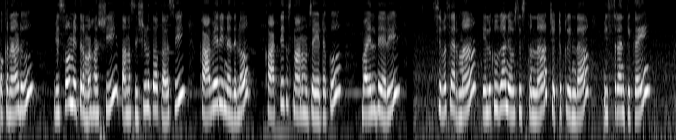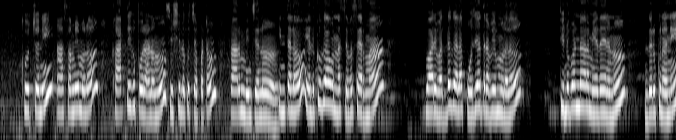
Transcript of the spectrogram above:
ఒకనాడు విశ్వామిత్ర మహర్షి తన శిష్యులతో కలిసి కావేరీ నదిలో కార్తీక స్నానం చేయుటకు బయలుదేరి శివశర్మ ఎలుకగా నివసిస్తున్న చెట్టు క్రింద విశ్రాంతికై కూర్చొని ఆ సమయంలో కార్తీక పురాణము శిష్యులకు చెప్పటం ప్రారంభించెను. ఇంతలో ఎలుకగా ఉన్న శివశర్మ వారి వద్ద గల పూజా ద్రవ్యములలో తినుబండారం ఏదైనాను దొరుకునని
